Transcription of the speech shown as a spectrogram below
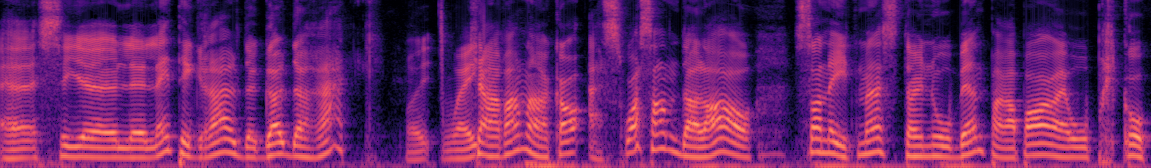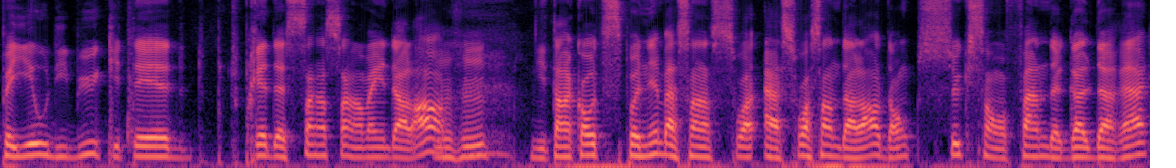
euh, c'est euh, le- l'intégrale de Goldorak. Oui. Qui en vendent encore à 60$. Ça, honnêtement, c'est un aubaine par rapport au prix qu'on payait au début, qui était tout près de 100-120$. Mhm. Il est encore disponible à, 100 soi- à 60$. Donc, ceux qui sont fans de Goldorak,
